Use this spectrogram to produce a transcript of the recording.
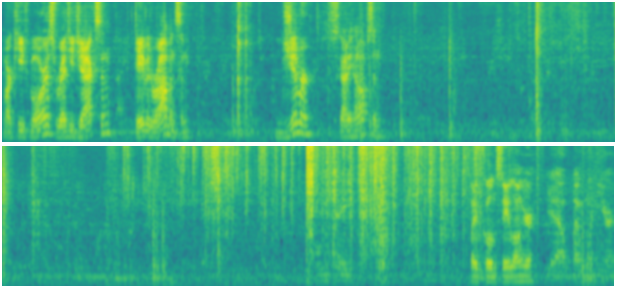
Markeith Morris, Reggie Jackson, David Robinson, Jimmer, Scotty Hopson, Golden State. Played with Golden State longer. Yeah, by one year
